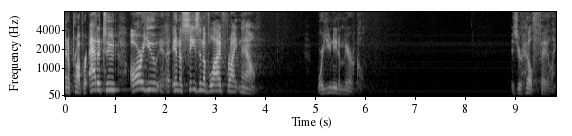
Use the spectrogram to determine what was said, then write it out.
and a proper attitude, are you in a season of life right now where you need a miracle? Is your health failing?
